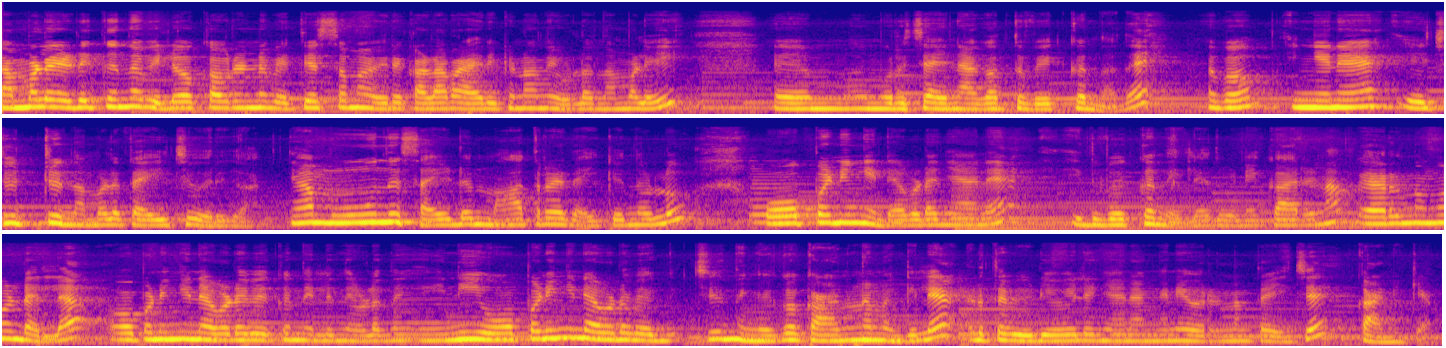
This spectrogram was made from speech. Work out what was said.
നമ്മൾ എടുക്കുന്ന പില്ലോ കവറിന് വ്യത്യസ്തമായ ഒരു കളറായിരിക്കണമെന്നേ ഉള്ളൂ നമ്മൾ ഈ മുറിച്ച് അതിനകത്ത് വെക്കുന്നത്. അപ്പം ഇങ്ങനെ ചുറ്റും നമ്മൾ തയ്ച്ച് വരിക. ഞാൻ മൂന്ന് സൈഡും മാത്രമേ തയ്ക്കുന്നുള്ളൂ. ഓപ്പണിങ്ങിന്റെ അവിടെ ഞാൻ ഇത് വെക്കുന്നില്ല തുണി. കാരണം വേറൊന്നും കൊണ്ടല്ല ഓപ്പണിങ്ങിന്റെ അവിടെ വെക്കുന്നില്ല എന്നുള്ളത് ഇനി ഓപ്പണിങ്ങിന്റെ അവിടെ വെച്ച് നിങ്ങൾക്ക് കാണണമെങ്കിൽ അടുത്ത വീഡിയോയിൽ ഞാൻ അങ്ങനെ ഒരെണ്ണം തയ്ച്ച് കാണിക്കാം.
